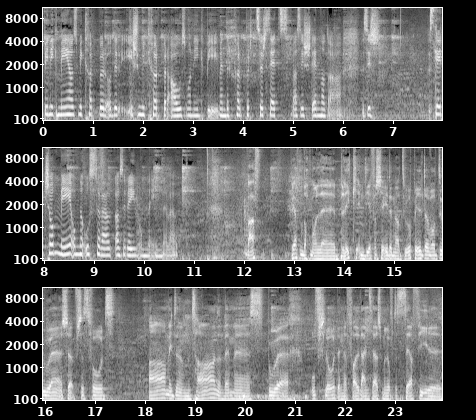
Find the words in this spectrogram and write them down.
bin ich mehr als mein Körper oder ist mein Körper alles, was ich bin? Wenn der Körper zersetzt, was ist denn noch da? Es, ist, es geht schon mehr um eine Außenwelt als rein um eine Innenwelt. Was? Werfen doch mal einen Blick in die verschiedenen Naturbilder, die du äh, schöpfst. Fängt an mit dem Tal und wenn man das Buch aufschlägt, dann fällt einem zuerst mal auf, dass sehr viel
